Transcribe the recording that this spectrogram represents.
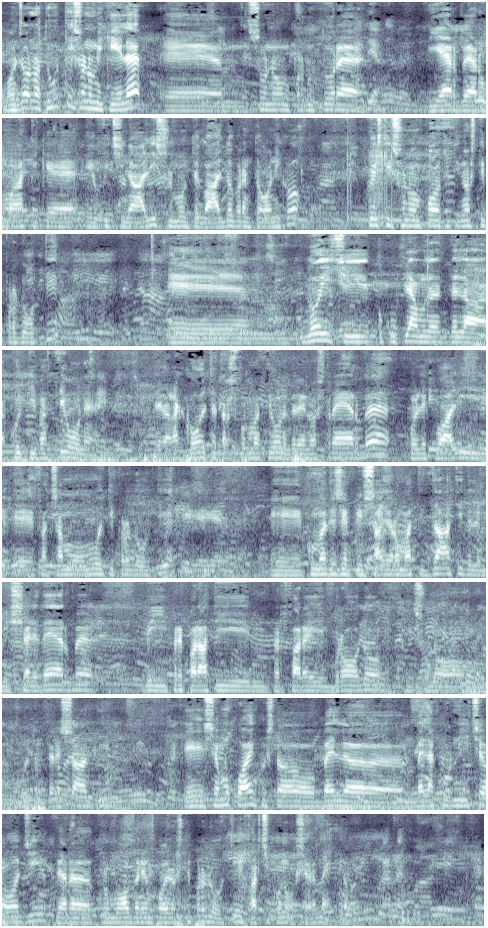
Buongiorno a tutti, sono Michele, eh, sono un produttore di erbe aromatiche e officinali sul Monte Baldo Brentonico. Questi sono un po' tutti i nostri prodotti. Eh, noi ci occupiamo de della coltivazione, della raccolta e trasformazione delle nostre erbe con le quali eh, facciamo molti prodotti, come ad esempio i sali aromatizzati, delle miscele d'erbe, dei preparati per fare il brodo che sono molto interessanti e siamo qua in questa bella, bella cornice oggi per promuovere un po' i nostri prodotti e farci conoscere meglio.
